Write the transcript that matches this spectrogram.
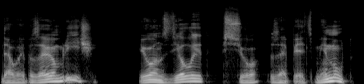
Давай позовем Ричи. И он сделает все за пять минут.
